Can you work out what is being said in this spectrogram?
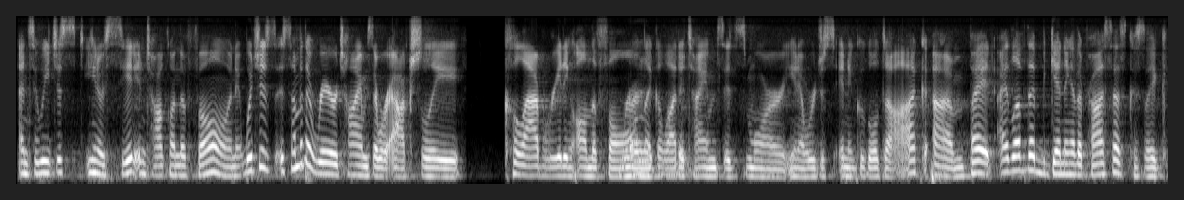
And so we just, you know, sit and talk on the phone, which is some of the rare times that we're actually collaborating on the phone. Right. Like a lot of times it's more, you know, we're just in a Google Doc. Um, but I love the beginning of the process because, like,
